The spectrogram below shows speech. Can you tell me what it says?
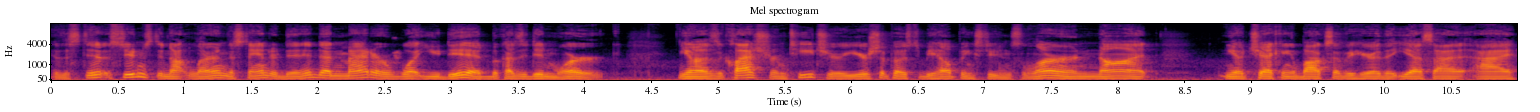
If the stu- students did not learn the standard, then it doesn't matter what you did because it didn't work. You know, as a classroom teacher, you're supposed to be helping students learn, not you know checking a box over here that yes, I I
